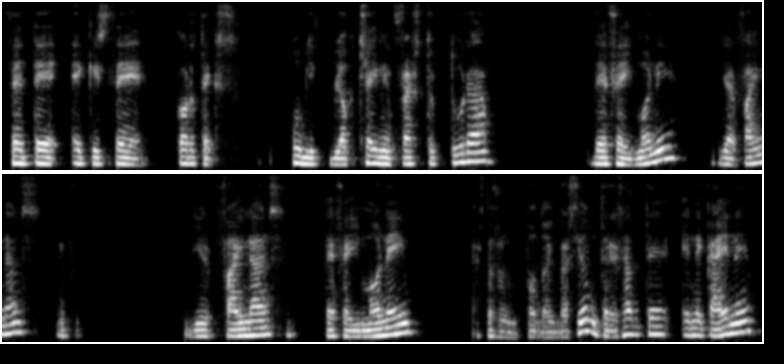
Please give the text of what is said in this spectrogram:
CTXC Cortex Public Blockchain Infraestructura, DeFi Money, Year Finance, Year Finance, DeFi Money, esto es un fondo de inversión interesante, NKN,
